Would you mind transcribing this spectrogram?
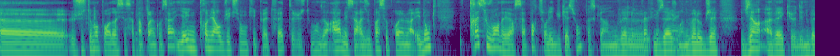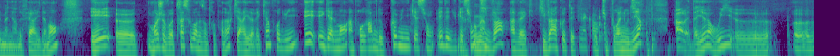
Euh, justement pour adresser certains problèmes comme ça, il y a une première objection qui peut être faite justement en disant ah mais ça résout pas ce problème-là. Et donc très souvent d'ailleurs ça porte sur l'éducation parce qu'un nouvel euh, fait, usage ouais. ou un nouvel objet vient avec euh, des nouvelles manières de faire évidemment. Et euh, moi je vois très souvent des entrepreneurs qui arrivent avec un produit et également un programme de communication et d'éducation qui va avec, qui va à côté. Donc tu pourrais nous dire ah bah, d'ailleurs oui. euh, euh,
